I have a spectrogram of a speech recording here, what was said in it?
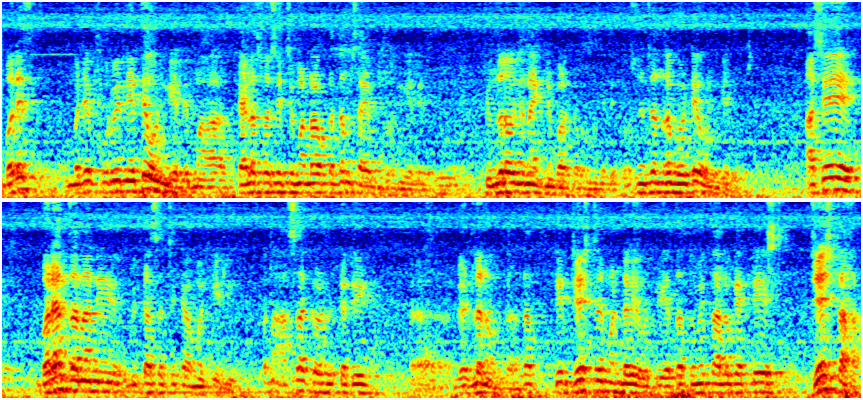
बरेच म्हणजे पूर्वी नेते होऊन गेले. मा- कैलासवासी चिमणराव कदम साहेब होऊन गेले. भीमरावजी नाईक निंबाळकर होऊन गेले कृष्णचंद्र भोटे होऊन गेले. असे बऱ्याच जणांनी विकासाची कामं केली. पण असा कळ कधी घडलं नव्हतं. आता ते ज्येष्ठ मंडळी होती आता तुम्ही तालुक्यातले ज्येष्ठ आहात.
